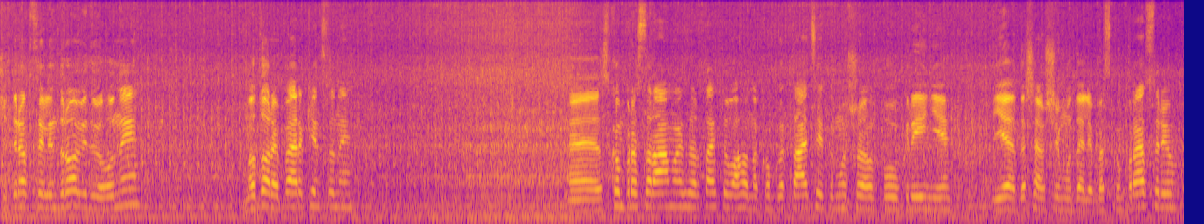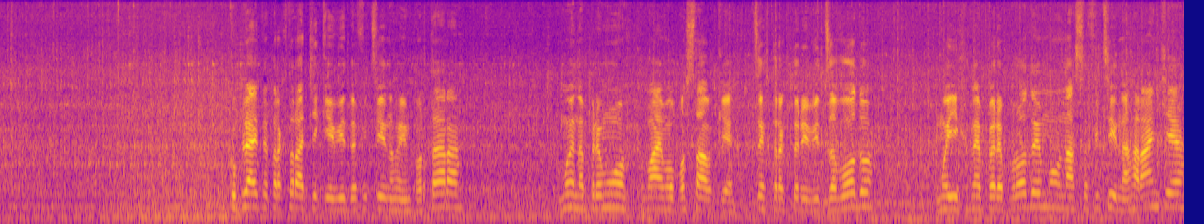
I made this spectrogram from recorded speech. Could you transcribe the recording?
Чотирьохциліндрові двигуни, мотори Перкінсони. Е, З компресорами звертайте увагу на комплектації, тому що по Україні є дешевші моделі без компресорів. Купляйте трактора тільки від офіційного імпортера. Ми напряму маємо поставки цих тракторів від заводу. Ми їх не перепродаємо, у нас офіційна гарантія.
